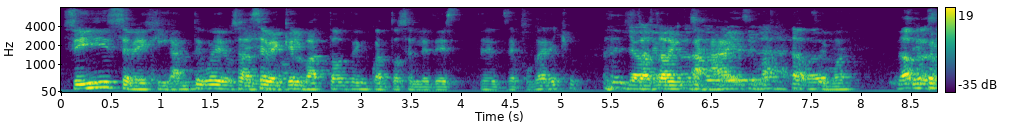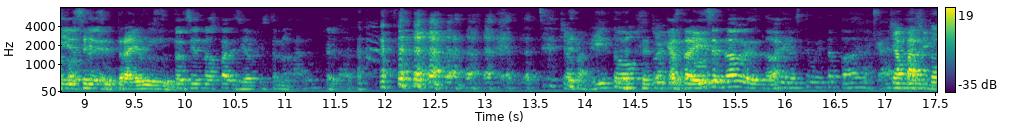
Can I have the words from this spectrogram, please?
Sí, se ve gigante, güey. O sea, Sí, se ve ¿no? que el vato, en cuanto se le des, se, se ponga derecho. Ya Está- va a sé cómo Ajá, ah, güey. Simón. No, Sí, pero pero sí, pues sí, este, sí trae el- Entonces sí nos pareció que este no era pelado. Chaparrito. Porque hasta dicen, no, güey, no, mira, este güey está todo en la calle. Chaparrito,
